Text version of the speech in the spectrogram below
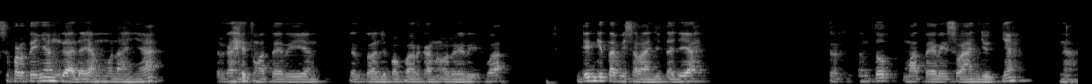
sepertinya nggak ada yang mau nanya terkait materi yang telah dipaparkan oleh Riva. Mungkin kita bisa lanjut aja ya untuk materi selanjutnya. Nah,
